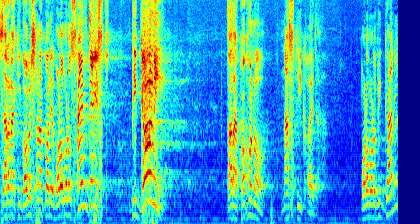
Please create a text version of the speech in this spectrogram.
যারা নাকি গবেষণা করে বড় বড় সায়েন্টিস্ট বিজ্ঞানী, তারা কখনো নাস্তিক হয় না। বড় বড় বিজ্ঞানী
